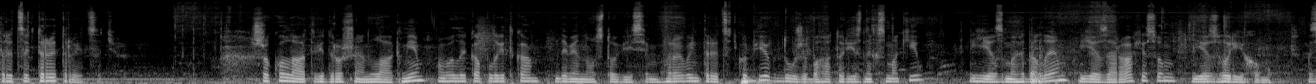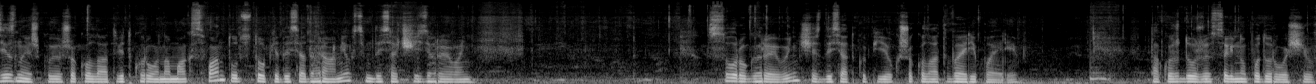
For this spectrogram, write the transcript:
33,30. Шоколад від Рошен Лакмі, велика плитка, 98 гривень, 30 копійок, дуже багато різних смаків. Є з мигдалем, є з арахісом, є з горіхом. Зі знижкою шоколад від Corona Max Fun, тут 150 грамів, 76 гривень. 40 гривень, 60 копійок шоколад Very Berry. Також дуже сильно подорожчав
